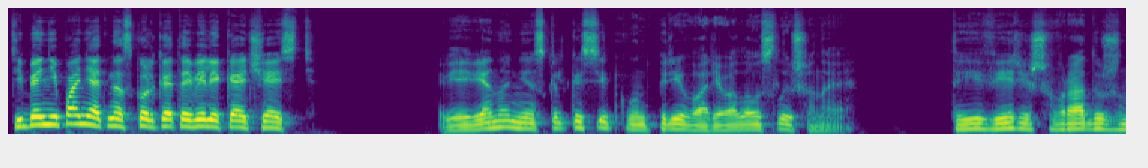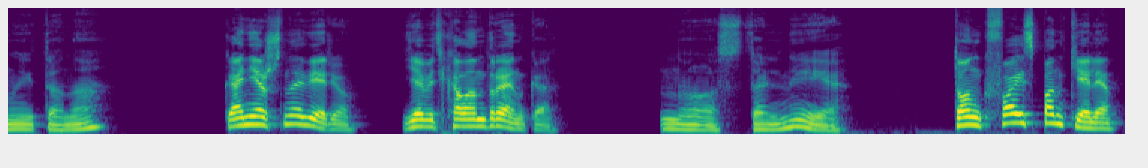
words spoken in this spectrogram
Тебе не понять, насколько это великая честь». Вивена несколько секунд переваривала услышанное. «Ты веришь в радужные тона?» «Конечно верю. Я ведь Халандренко». «Но остальные...» «Тонгфа из Панкеля»,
